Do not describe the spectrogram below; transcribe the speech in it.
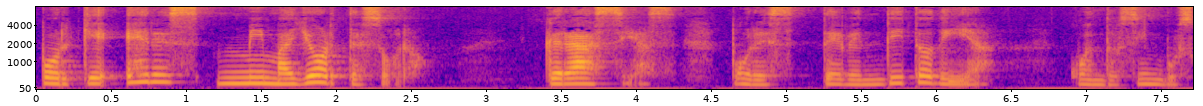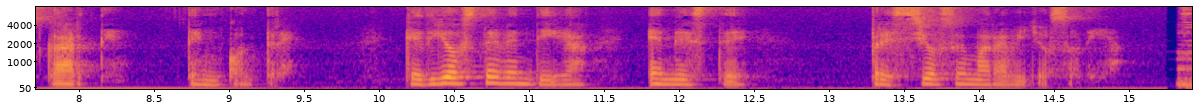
porque eres mi mayor tesoro. Gracias por este bendito día cuando sin buscarte te encontré. Que Dios te bendiga en este precioso y maravilloso día.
